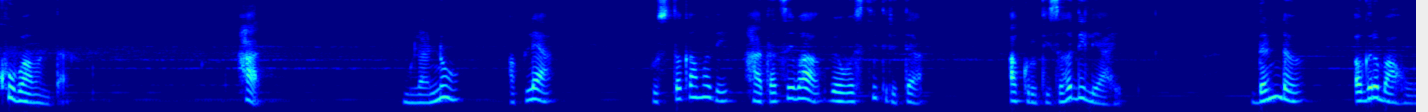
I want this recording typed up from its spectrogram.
खुबा म्हणतात. हात. मुलांनो आपल्या पुस्तकामध्ये हाताचे भाग व्यवस्थितरित्या आकृतीसह दिले आहेत. दंड अग्रबाहू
